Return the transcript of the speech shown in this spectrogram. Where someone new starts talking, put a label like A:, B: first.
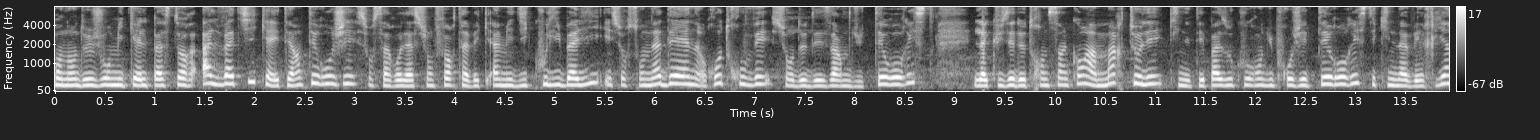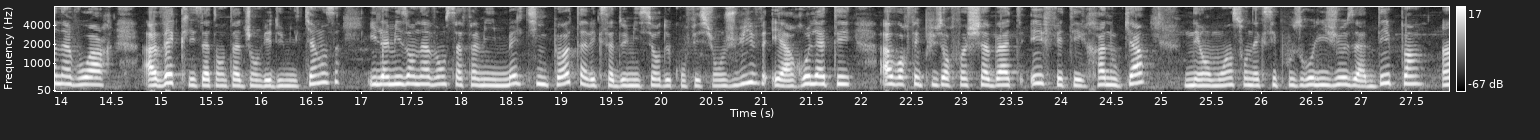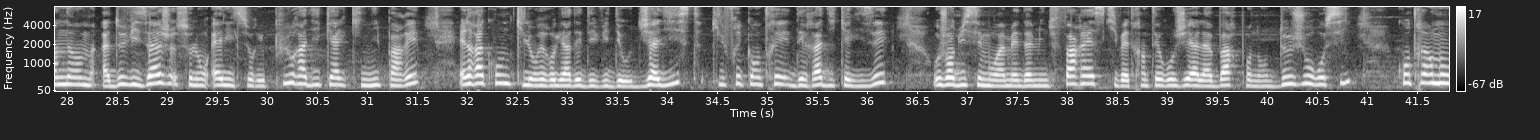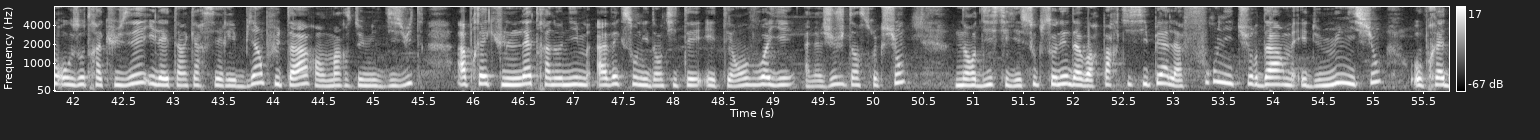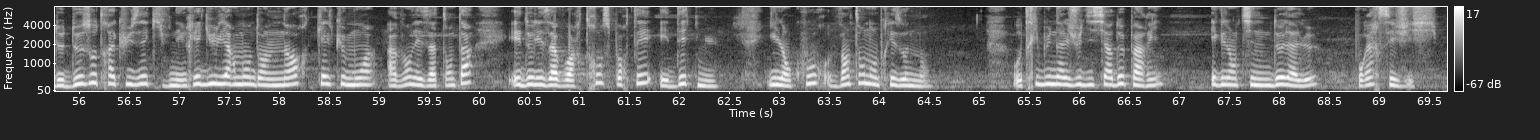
A: Pendant deux jours, Michael Pastor Alvatic a été interrogé sur sa relation forte avec Amédi Koulibaly et sur son ADN retrouvé sur deux des armes du terroriste. L'accusé de 35 ans a martelé qu'il n'était pas au courant du projet terroriste et qu'il n'avait rien à voir avec les attentats de janvier 2015. Il a mis en avant sa famille melting pot avec sa demi-sœur de confession juive et a relaté avoir fait plusieurs fois Shabbat et fêté Hanouka. Néanmoins, son ex-épouse religieuse a dépeint un homme à deux visages. Selon elle, il serait plus radical qu'il n'y paraît. Elle raconte qu'il aurait regardé des vidéos djihadistes, qu'il fréquenterait des radicalisés. Aujourd'hui, c'est Mohamed Amin Fares qui va être interrogé à la barre pendant deux jours aussi. Contrairement aux autres accusés, il a été incarcéré bien plus tard, en mars 2018, après qu'une lettre anonyme avec son identité ait été envoyée à la juge d'instruction. Nordiste, il est soupçonné d'avoir participé à la fourniture d'armes et de munitions auprès de deux autres accusés qui venaient régulièrement dans le Nord quelques mois avant les attentats et de les avoir transportés et détenus. Il encourt 20 ans d'emprisonnement. Au tribunal judiciaire de Paris, Églantine Delalleux pour RCJ.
